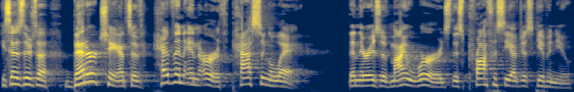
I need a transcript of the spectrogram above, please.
He says there's a better chance of heaven and earth passing away than there is of my words, this prophecy I've just given you,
